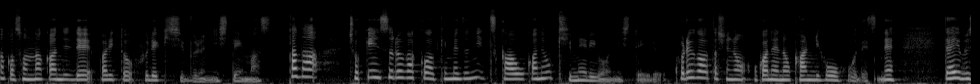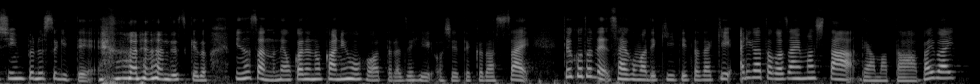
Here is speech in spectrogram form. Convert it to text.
なんかそんな感じで割とフレキシブルにしています。ただ貯金する額は決めずに使うお金を決めるようにしている。これが私のお金の管理方法ですね。だいぶシンプルすぎて あれなんですけど皆さんのねお金の管理方法あったら是非教えてください。ということで最後まで聞いていただきありがとうございました。ではまた。バイバイ。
